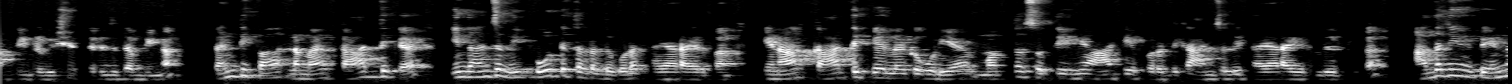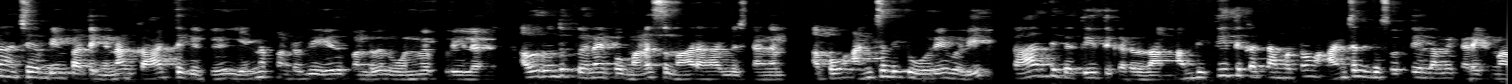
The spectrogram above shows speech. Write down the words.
அப்படின்ற விஷயம் தெரிஞ்சது அப்படின்னா கண்டிப்பா நம்ம கார்த்திக்க இந்த அஞ்சலி போட்டு தள்ளுறது கூட தயாரா இருப்பாங்க. ஏன்னா கார்த்திக் பேர்ல இருக்கக்கூடிய மொத்த சொத்தையுமே ஆட்டிய போறதுக்கு அஞ்சலி தயாரா இருந்துட்டு இருக்கா. அதுலயும் இப்ப என்ன ஆச்சு அப்படின்னு பாத்தீங்கன்னா கார்த்திக்கு என்ன பண்றது ஏது பண்றதுன்னு ஒண்ணுமே புரியல. அவர் வந்து இப்ப இப்போ மனசு மாற ஆரம்பிச்சிட்டாங்க. அப்போ அஞ்சலிக்கு ஒரே வழி கார்த்திகை தீர்த்து கட்டுறது தான் அப்படி தீர்த்து கட்டா மட்டும் அஞ்சலிக்கு சொத்து எல்லாமே கிடைக்குமா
